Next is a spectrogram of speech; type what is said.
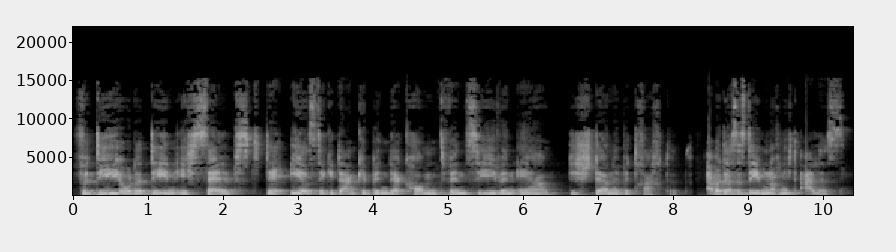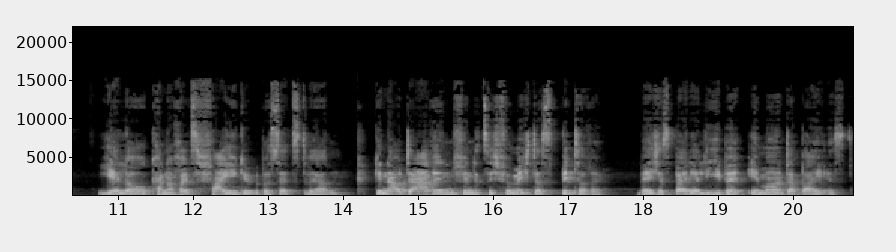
für die oder den ich selbst der erste Gedanke bin, der kommt, wenn sie, wenn er die Sterne betrachtet. Aber das ist eben noch nicht alles. Yellow kann auch als feige übersetzt werden. Genau darin findet sich für mich das Bittere, welches bei der Liebe immer dabei ist.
